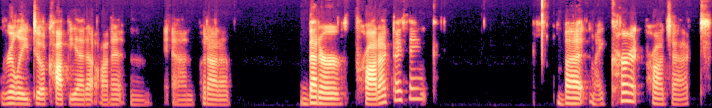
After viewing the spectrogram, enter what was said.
really do a copy edit on it and and put out a better product i think. But my current project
